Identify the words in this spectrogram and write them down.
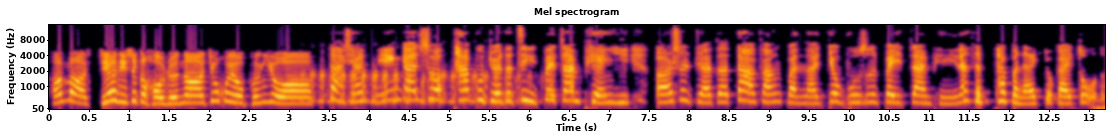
蛤蟆，只要你是个好人呢，就会有朋友啊。大侠，你应该说他不觉得自己被占便宜，而是觉得大方本来就不是被占便宜，但是他本来就该做的。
